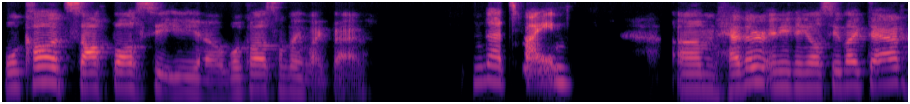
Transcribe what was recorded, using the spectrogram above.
We'll call it softball ceo we'll call it something like that That's fine. um heather anything else you'd like to add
